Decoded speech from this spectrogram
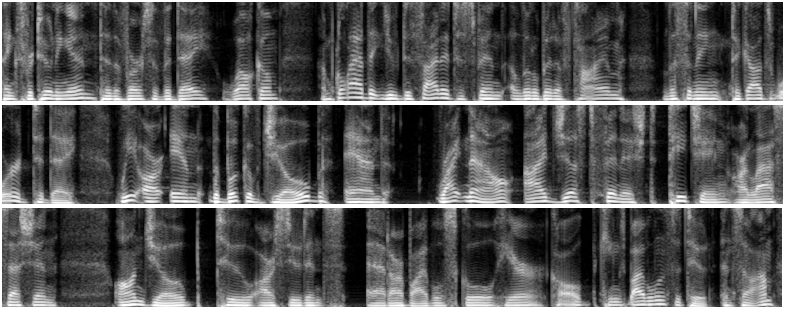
Thanks for tuning in to the verse of the day. Welcome. I'm glad that you've decided to spend a little bit of time listening to God's word today. We are in the book of Job, and right now I just finished teaching our last session on Job to our students at our Bible school here called King's Bible Institute. And so I'm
